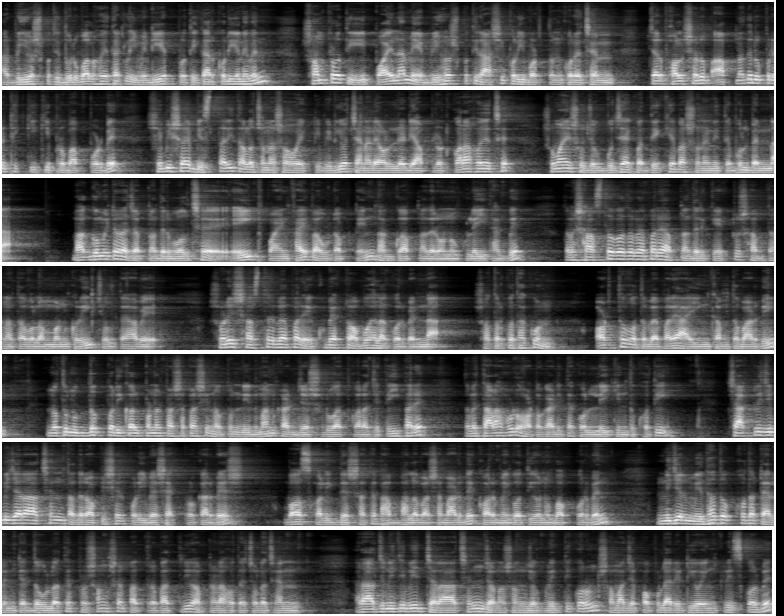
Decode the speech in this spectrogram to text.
আর বৃহস্পতি দুর্বল হয়ে থাকলে ইমিডিয়েট প্রতিকার করিয়ে নেবেন। সম্প্রতি পয়লা মে বৃহস্পতি রাশি পরিবর্তন করেছেন, যার ফলস্বরূপ আপনাদের উপরে ঠিক কী কী প্রভাব পড়বে সে বিষয়ে বিস্তারিত আলোচনা সহ একটি ভিডিও চ্যানেলে অলরেডি আপলোড করা হয়েছে। সময় সুযোগ বুঝে একবার দেখে বা শুনে নিতে ভুলবেন না। ভাগ্যমিটার আজ আপনাদের বলছে eight point five out of ten ভাগ্য আপনাদের অনুকূলেই থাকবে। তবে স্বাস্থ্যগত ব্যাপারে আপনাদেরকে একটু সাবধানতা অবলম্বন করেই চলতে হবে। শরীর স্বাস্থ্যের ব্যাপারে খুব একটা অবহেলা করবেন না। সতর্ক থাকুন অর্থগত ব্যাপারে আয় ইনকাম তো বাড়বেই। নতুন উদ্যোগ পরিকল্পনার পাশাপাশি নতুন নির্মাণ কার্যের শুরুয়াত করা যেতেই পারে, তবে তাড়াহুড়ো হটকারিতা করলেই কিন্তু ক্ষতি। চাকরিজীবী যারা আছেন, তাদের অফিসের পরিবেশ এক প্রকার বেশ। বস কলিকদের সাথে ভাব ভালোবাসা বাড়বে, কর্মে গতি অনুভব করবেন। নিজের মেধা, দক্ষতা, ট্যালেন্টের দৌলতে প্রশংসার পাত্রপাত্রীও আপনারা হতে চলেছেন। রাজনীতিবিদ যারা আছেন, জনসংযোগ বৃদ্ধি করুন, সমাজে পপুলারিটিও ইনক্রিজ করবে।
